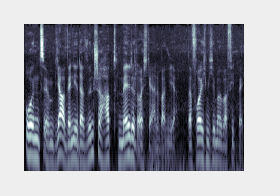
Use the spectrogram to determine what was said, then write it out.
Und ähm, ja, wenn ihr da Wünsche habt, meldet euch gerne bei mir. Da freue ich mich immer über Feedback.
